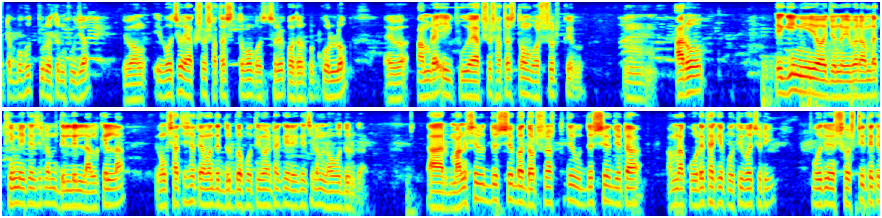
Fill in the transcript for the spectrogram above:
এটা বহুত পুরাতন পূজা এবং এবছর একশো সাতাশতম বৎসরে পদার্পণ করল। এবার আমরা এই একশো সাতাশতম বৎসরকে আরও এগিয়ে নিয়ে যাওয়ার জন্য এবার আমরা থিম রেখেছিলাম দিল্লির লালকেল্লা এবং সাথে সাথে আমাদের দুর্গা প্রতিমাটাকে রেখেছিলাম নবদুর্গা। আর মানুষের উদ্দেশ্যে বা দর্শনার্থীদের উদ্দেশ্যে যেটা আমরা করে থাকি প্রতি বছরই ষষ্ঠী থেকে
